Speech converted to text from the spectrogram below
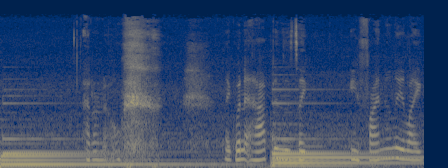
i don't know. Like when it happens it's like you finally like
